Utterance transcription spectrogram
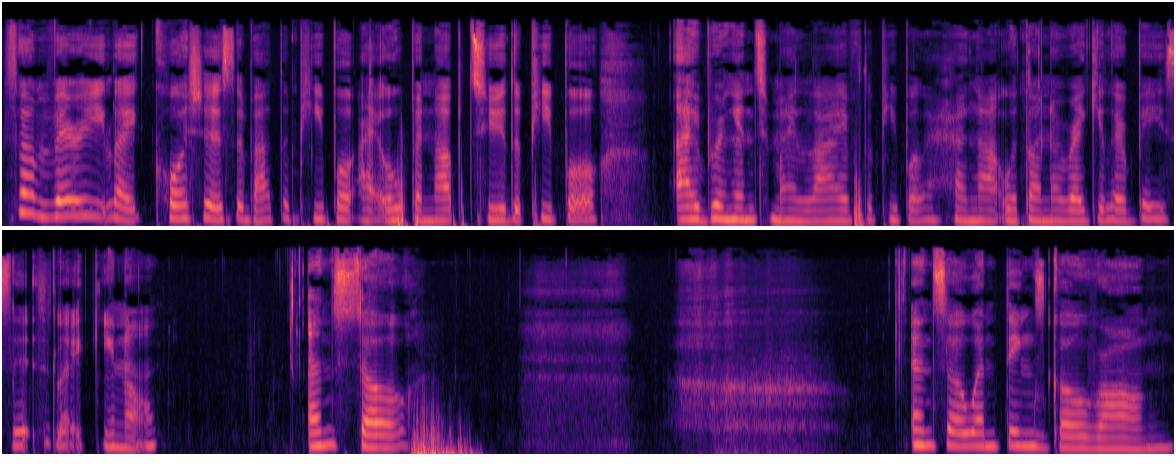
So I'm very like cautious about the people I open up to, the people I bring into my life, the people I hang out with on a regular basis, like, you know. And so and so when things go wrong,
